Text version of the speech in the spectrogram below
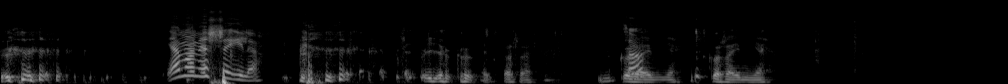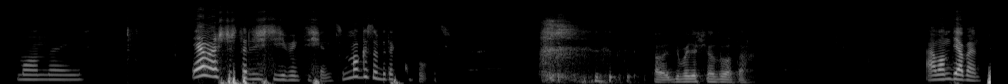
Ja mam jeszcze ile? Nie wkurzaj, proszę. Nie wkurzaj mnie, nie wkurzaj mnie. Monej... Ja mam jeszcze 49 tysięcy. Mogę sobie tak kupować. Ale nie będziesz miał złota. A mam diamenty.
